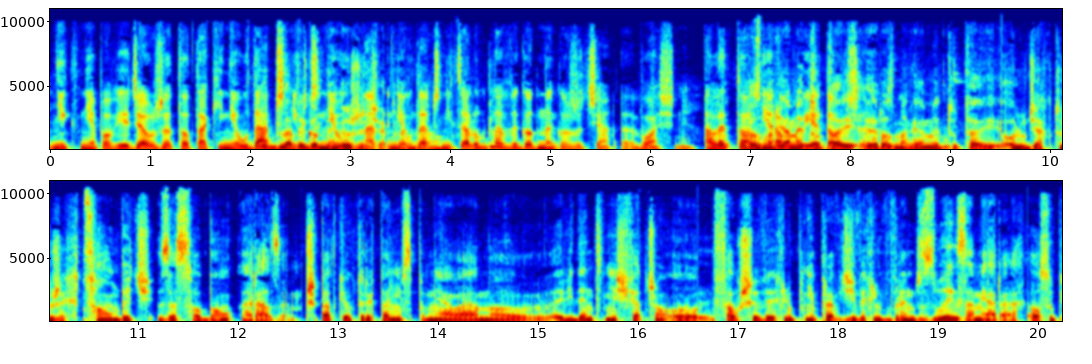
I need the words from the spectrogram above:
nikt nie powiedział, że to taki nieudacznik, lub dla wygodnego czy życia, nieudacznica lub dla wygodnego życia. E, właśnie. Ale to rozmawiamy nie tutaj, dobrze. Rozmawiamy tutaj o ludziach, którzy chcą być ze sobą razem. Przypadki, o których pani wspomniała, no ewidentnie świadczą o fałszywych lub nieprawdziwych lub wręcz złych zamiarach osób.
